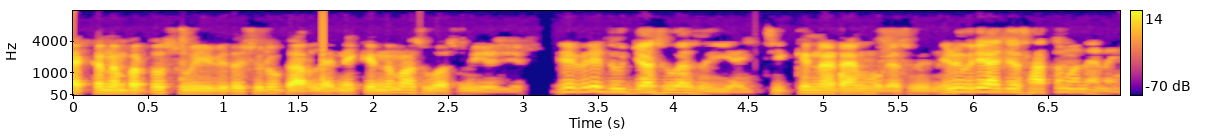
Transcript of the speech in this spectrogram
ਇੱਕ ਨੰਬਰ ਤੋਂ ਸੂਈ ਵੀ ਤੋਂ ਸ਼ੁਰੂ ਕਰ ਲੈਨੇ ਕਿੰਨਵਾਂ ਸੂਆ ਸੂਈ ਹੈ ਜੀ? ਇਹ ਵੀਰੇ ਦੂਜਾ ਸੂਆ ਸੂਈ ਆ ਜੀ। ਕਿੰਨਾ ਟਾਈਮ ਹੋ ਗਿਆ ਸੂਈ ਨੂੰ? ਇਹਨੂੰ ਵੀਰੇ ਅੱਜ ਸੱਤਵਾਂ ਦਿਨ ਹੈ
